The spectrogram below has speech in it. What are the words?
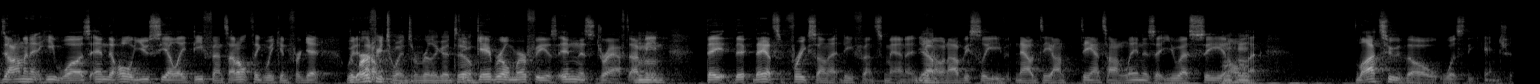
dominant he was and the whole UCLA defense. I don't think we can forget. The Murphy twins are really good too. Gabriel Murphy is in this draft. I mm-hmm. mean they, they, they had some freaks on that defense, man, and you yeah. know, and obviously even now Deon, D'Anton Lynn is at USC and mm-hmm. all that. Latu though was the engine,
